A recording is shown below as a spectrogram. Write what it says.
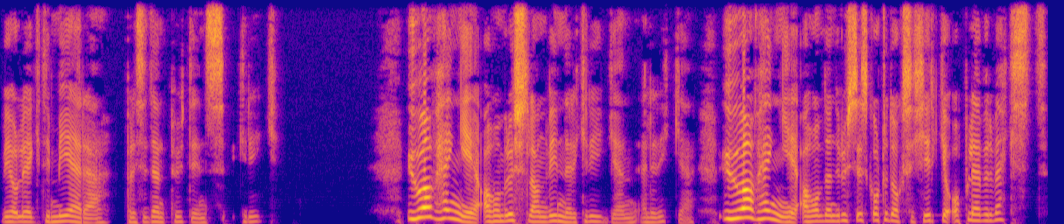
ved å legitimere president Putins krig. Uavhengig av om Russland vinner krigen eller ikke, uavhengig av om den russisk-ortodokse kirke opplever vekst,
